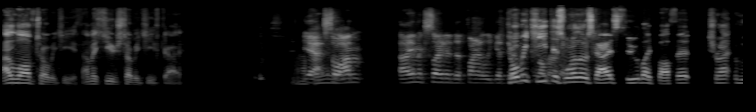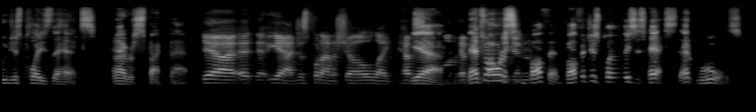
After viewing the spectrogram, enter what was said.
I love Toby Keith. I'm a huge Toby Keith guy. Not yeah. bad. So I'm I am excited to finally get there. Toby Keith is one of those guys too, like Buffett, Trent, who just plays the hits, and I respect that. Yeah, it- it- yeah. Just put on a show, like have. Yeah, have That's why I want to see. Buffett. Buffett just plays his hits. That rules.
